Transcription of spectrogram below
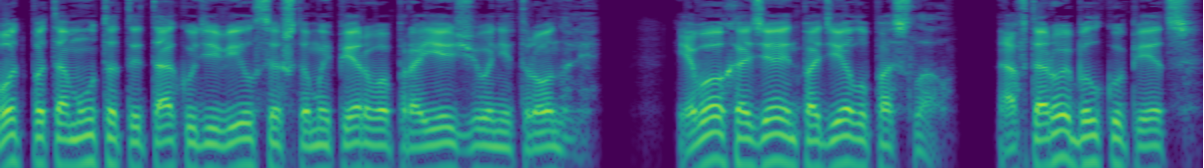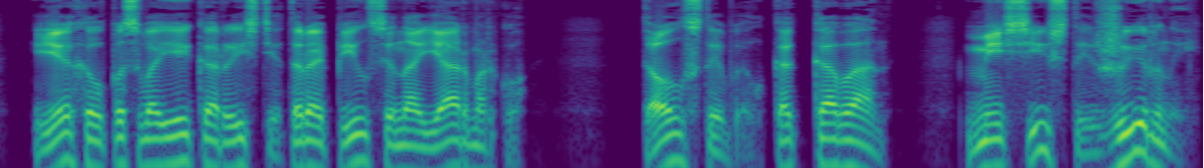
Вот потому-то ты так удивился, что мы первого проезжего не тронули. Его хозяин по делу послал, а второй был купец, ехал по своей корысти, торопился на ярмарку. Толстый был, как кабан, мясистый, жирный.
